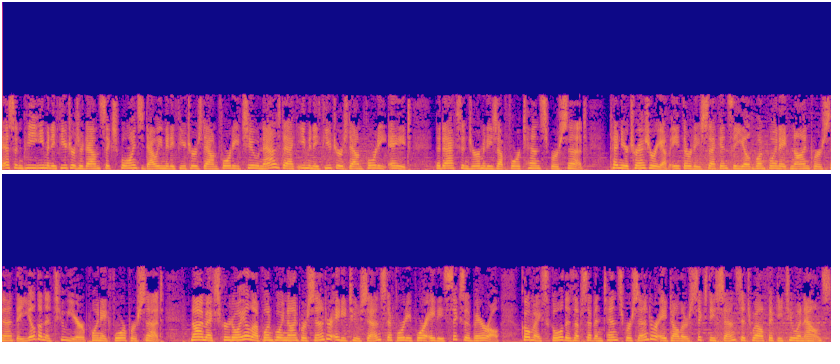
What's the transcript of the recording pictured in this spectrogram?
S&P E-mini futures are down 6 points. Dow E-mini futures down 42. NASDAQ E-mini futures down 48. The DAX in Germany's up 4 tenths percent. 10-year Treasury up 830 seconds. The yield 1.89%. The yield on the 2-year 0.84%. NYMEX crude oil up 1.9% or 82 cents to 44.86 a barrel. COMEX gold is up 7 tenths percent or $8.60 to 12.52 an ounce.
